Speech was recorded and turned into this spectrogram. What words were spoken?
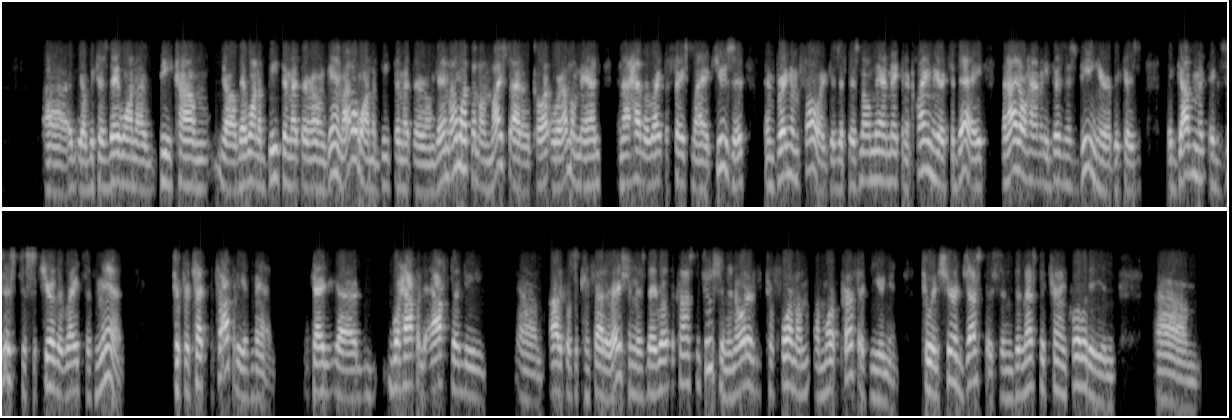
uh, you know, because they want to become, you know, they want to beat them at their own game. I don't want to beat them at their own game. I want them on my side of the court where I'm a man and I have a right to face my accuser and bring him forward. Because if there's no man making a claim here today, then I don't have any business being here because the government exists to secure the rights of man, to protect the property of man. Okay, uh, what happened after the um, Articles of Confederation is they wrote the Constitution in order to form a, a more perfect union, to ensure justice and domestic tranquility, and um,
